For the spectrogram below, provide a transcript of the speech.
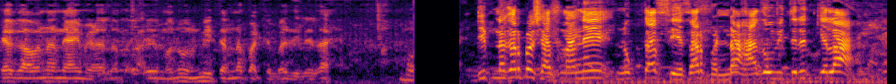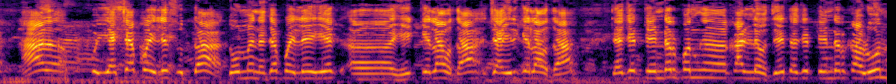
त्या गावांना न्याय मिळाला पाहिजे म्हणून मी त्यांना पाठिंबा दिलेला आहे. दीपनगर प्रशासनाने नुकताच सीएसआर फंड हा जो वितरित केला हा याच्या पहिले सुद्धा दोन महिन्याच्या पहिले एक हे केला होता जाहीर केला होता. त्याचे टेंडर पण काढले होते. त्याचे टेंडर काढून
